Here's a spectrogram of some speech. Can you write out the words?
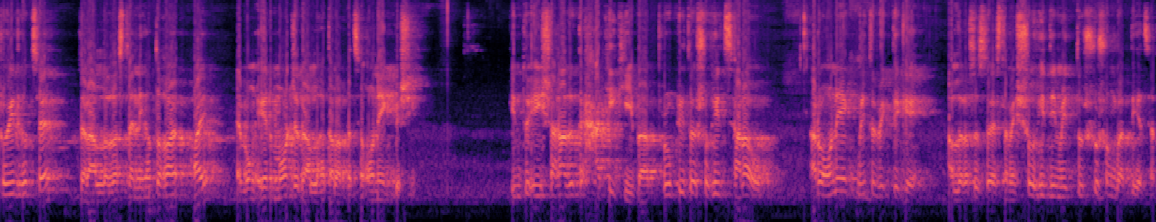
শহীদ হচ্ছে যারা আল্লাহ রাস্তায় নিহত হয় এবং এর মর্যাদা আল্লাহ তালার কাছে অনেক বেশি। কিন্তু এই শাহাদাতে হাকিকি বা প্রকৃত শহীদ ছাড়াও আরও অনেক মৃত ব্যক্তিকে আল্লাহ রসুল্লাহ ইসলামের শহীদি মৃত্যুর সুসংবাদ দিয়েছেন।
